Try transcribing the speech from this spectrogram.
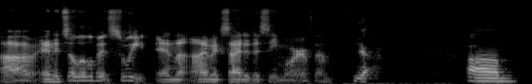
uh, and it's a little bit sweet, and I'm excited to see more of them. Yeah. Um,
